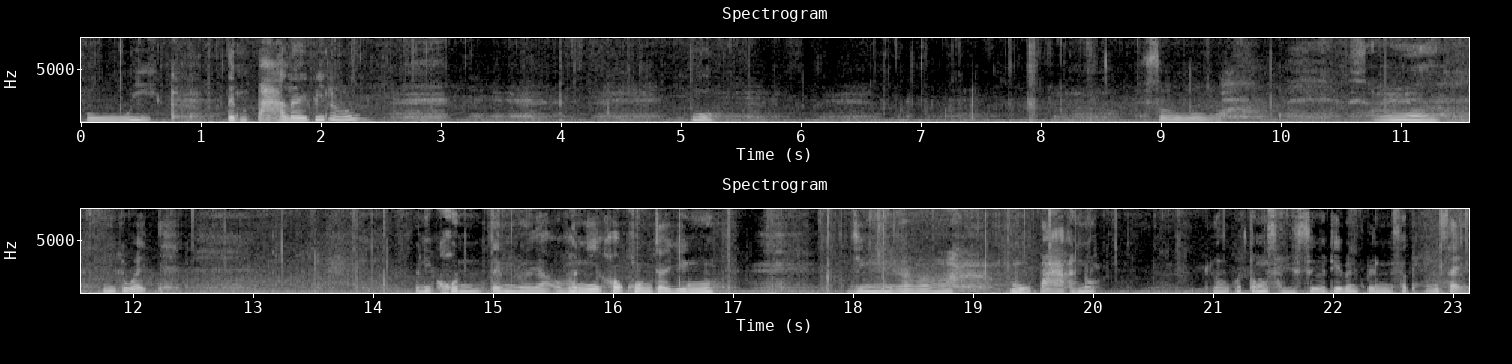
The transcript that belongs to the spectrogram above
โอ้ยเต็มป่าเลยพี่น้องโอ้โซ่อ่านี่ด้วยอันนี้คนเต็มเลยอะ วันนี้เขาคงจะยิง ยิงหมูป่ากันเนาะ เราก็ต้องใส่เสื้อที่มันเป็นสะท้อนแสง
